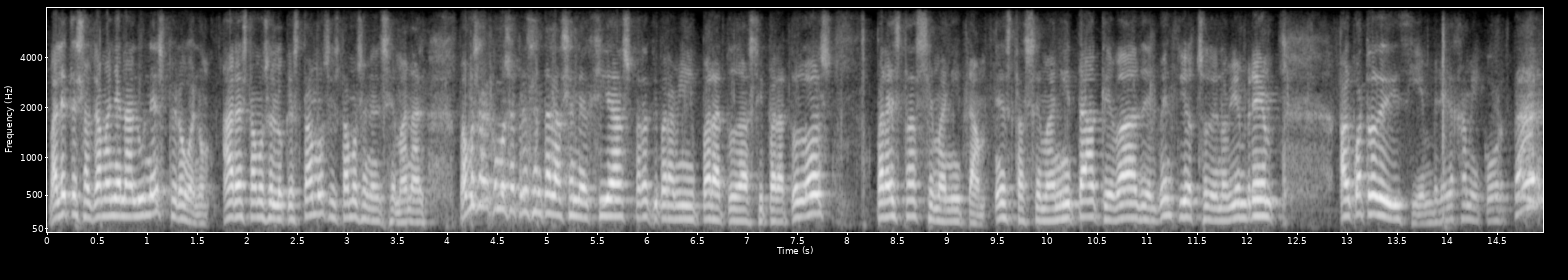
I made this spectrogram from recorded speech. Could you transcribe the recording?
Vale, te saldrá mañana lunes, pero bueno, ahora estamos en lo que estamos y estamos en el semanal. Vamos a ver cómo se presentan las energías para ti, para mí, para todas y para todos para esta semanita. Esta semanita que va del 28 de noviembre al 4 de diciembre. Déjame cortar.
